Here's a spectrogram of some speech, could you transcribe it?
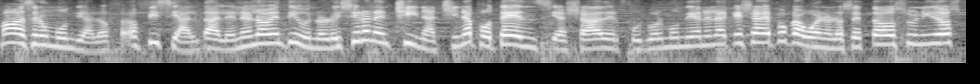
Vamos a hacer un mundial oficial, dale. En el 91 lo hicieron en China, China potencia ya del fútbol mundial en aquella época. Bueno, los Estados Unidos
